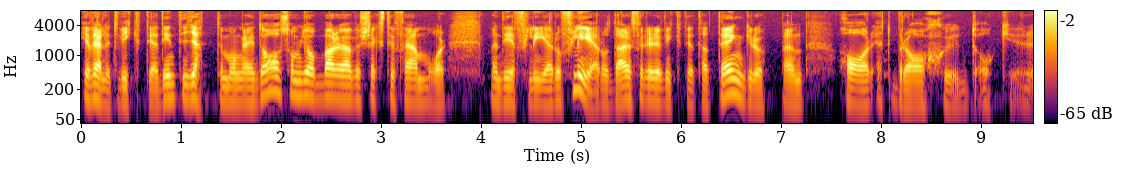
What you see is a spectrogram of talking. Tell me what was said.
är väldigt viktiga. Det är inte jättemånga idag som jobbar över 65 år, men det är fler och fler och därför är det viktigt att den gruppen har ett bra skydd och eh,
